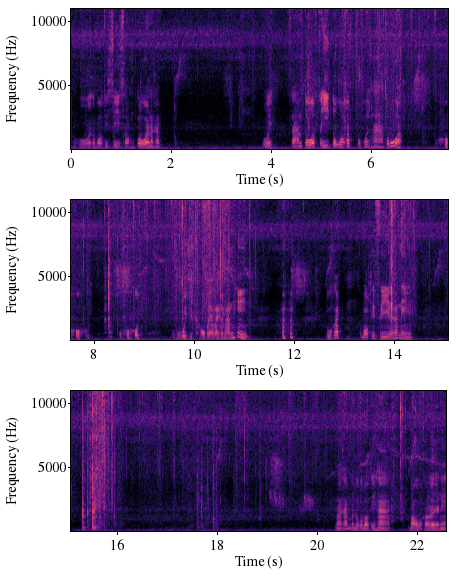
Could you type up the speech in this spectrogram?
โอ้โหกระบอกที่สี่สองตัวนะครับโอ้ย สามตัวสี่ตัวครับ โอ้ยห้าตัว โอ้โหโอ้โหโอ้ยเข้าไปอะไรขนาดนี้ ดูครับกระบอกที่สีนะครับนี่ มาครับมาดูกระบอกที่ห้าเบากว่าเขาเลยอันนี้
